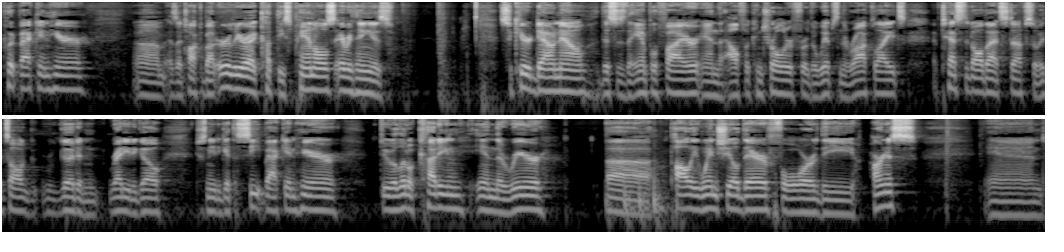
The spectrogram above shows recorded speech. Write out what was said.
put back in here. Um, as I talked about earlier, I cut these panels. Everything is secured down now. This is the amplifier and the alpha controller for the whips and the rock lights. I've tested all that stuff, so it's all good and ready to go. Just need to get the seat back in here, do a little cutting in the rear uh, poly windshield there for the harness and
